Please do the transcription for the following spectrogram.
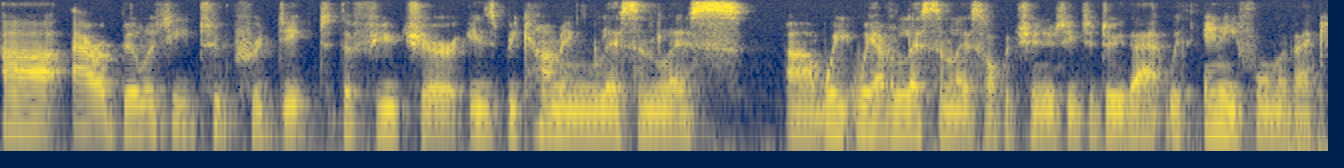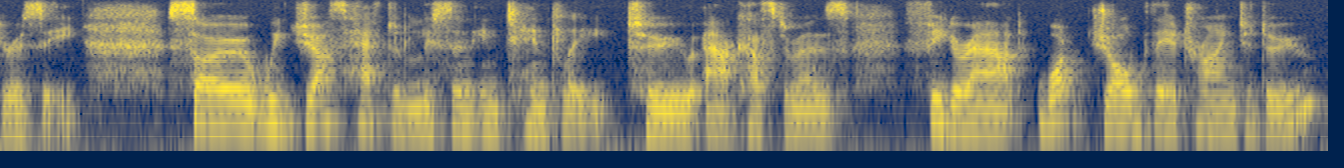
uh, our ability to predict the future is becoming less and less. Uh, we, we have a less and less opportunity to do that with any form of accuracy. So we just have to listen intently to our customers, figure out what job they're trying to do.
